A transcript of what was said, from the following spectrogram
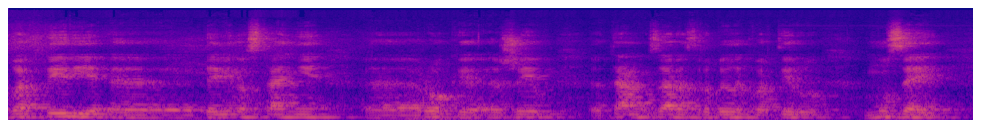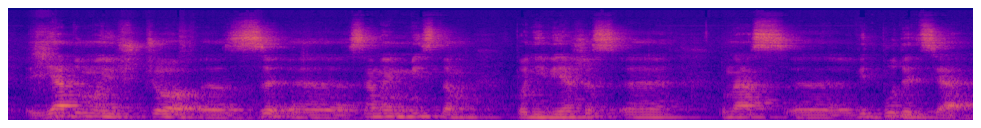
квартирі, де він останні роки жив. Там зараз зробили квартиру музей. Я думаю, що е, з е, самим містом Понівєжес у нас е, відбудеться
